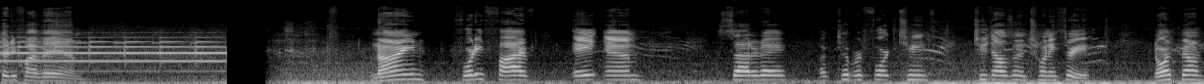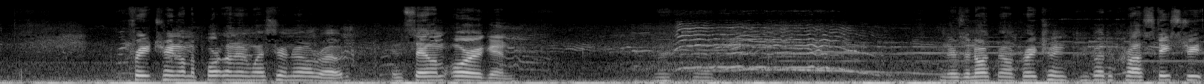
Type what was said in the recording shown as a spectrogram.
9.35 a.m. 9.45 a.m. Saturday, October 14th, 2023. Northbound freight train on the Portland and Western Railroad in Salem, Oregon. There's a northbound freight train about to cross State Street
